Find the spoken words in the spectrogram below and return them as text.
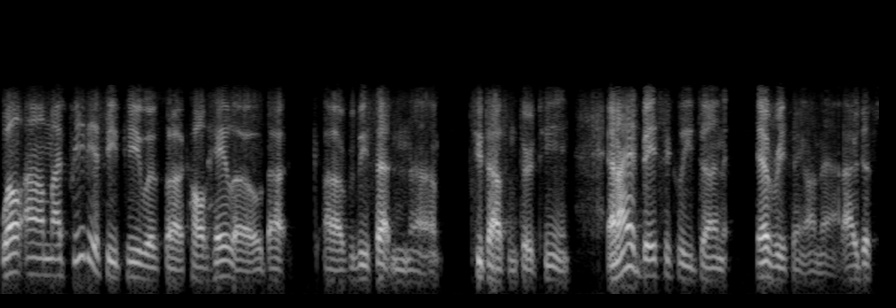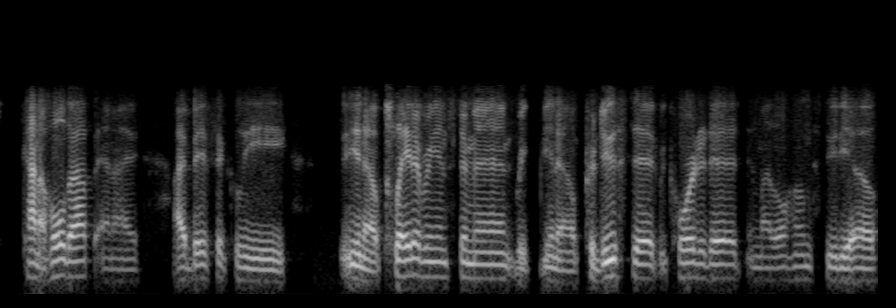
Well, um, my previous EP was uh, called Halo. That uh, released that in uh, 2013, and I had basically done everything on that. I just kind of hold up, and I I basically you know played every instrument, re, you know produced it, recorded it in my little home studio,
